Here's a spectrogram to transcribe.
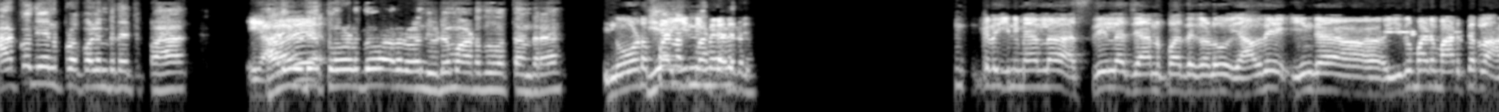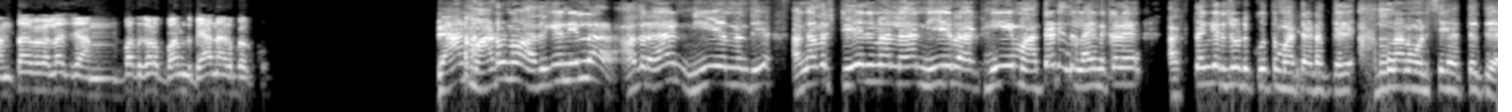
ಹಾಕೋದ್ ಏನ್ ಪ್ರಾಬ್ಲಮ್ ಬಿದ್ದೈತಪ್ಪ ಹಳಿ ವಿಡಿಯೋ ತೋಡದು ಅದ್ರ ಒಂದ್ ವಿಡಿಯೋ ಮಾಡುದು ಅಂತಂದ್ರ. ನೋಡಪ್ಪ ಇನ್ಮೇಲ ಅಶ್ಲೀಲ ಜಾನಪದಗಳು ಯಾವ್ದೇ ಹಿಂಗ ಇದು ಮಾಡಿ ಮಾಡ್ತಿರಲ್ಲ ಅಂತವೆಲ್ಲ ಜಾನಪದಗಳು ಬಂದ್ ಬ್ಯಾನ್ ಆಗ್ಬೇಕು. ಬ್ಯಾನ್ ಮಾಡೋನು ಅದಗೇನಿಲ್ಲ ಆದ್ರ ನೀ ಏನಂದಿ? ಹಂಗಂದ್ರ ಸ್ಟೇಜ್ ಮೇಲೆ ನೀರ್ ನೀ ಮಾತಾಡಿದ ಲೈನ್ ಕಡೆ? ಅಕ್ತಂಗಿರ ಜೋಡಿ ಕೂತ್ ಮಾತಾಡತ್ತೆ. ಅದು ನನ್ನ ಮನಸ್ಸಿಗೆ ಹತ್ತೈತಿ.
